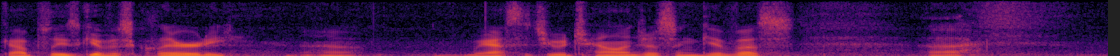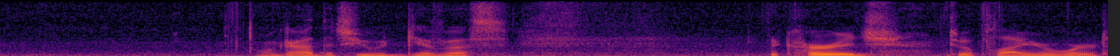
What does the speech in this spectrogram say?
God, please give us clarity. Uh, we ask that you would challenge us and give us, uh, oh God, that you would give us the courage to apply your word.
